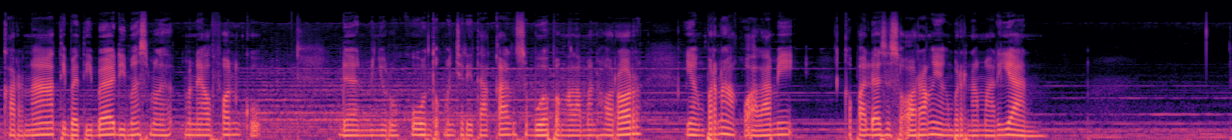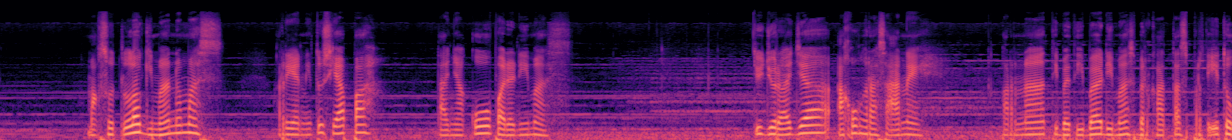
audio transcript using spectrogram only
karena tiba-tiba Dimas menelponku dan menyuruhku untuk menceritakan sebuah pengalaman horor yang pernah aku alami kepada seseorang yang bernama Rian. Maksud lo gimana mas? Rian itu siapa? Tanyaku pada Dimas. Jujur aja aku ngerasa aneh karena tiba-tiba Dimas berkata seperti itu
